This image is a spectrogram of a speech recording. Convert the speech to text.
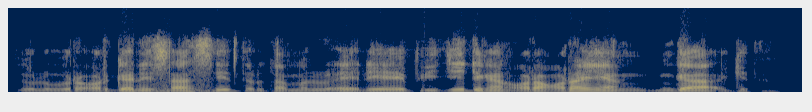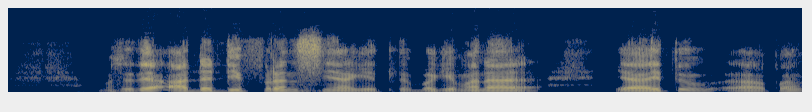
dulu berorganisasi terutama dulu di APG dengan orang-orang yang enggak gitu. Maksudnya ada difference-nya gitu. Bagaimana ya itu apa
